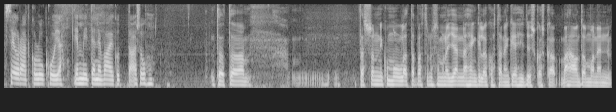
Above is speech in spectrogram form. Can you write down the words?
Seuraatko lukuja ja miten ne vaikuttaa suhun? Tota, tässä on niin kuin mulla tapahtunut semmoinen jännä henkilökohtainen kehitys, koska mä oon tommonen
